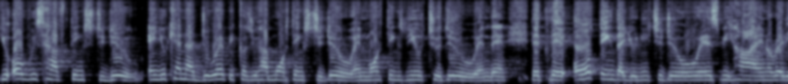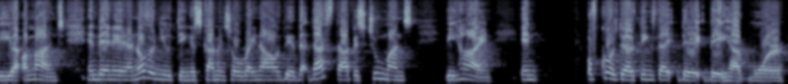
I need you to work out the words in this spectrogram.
you always have things to do and you cannot do it because you have more things to do and more things new to do. And then that the old thing that you need to do is behind already a month. And then another new thing is coming. So right now the, that, that stuff is two months behind. And of course, there are things that they, they have more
